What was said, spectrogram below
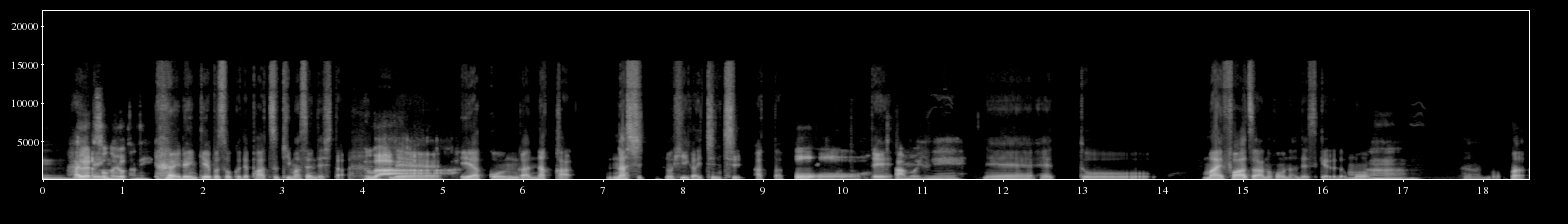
うん。はいそのようだね。はい、連携不足でパーツ来ませんでした。うわでー。、エアコンが中、なしの日が一日あったおお。で、寒いね。ねえっと、マイファーザーの方なんですけれども、うん。あの、まあ、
